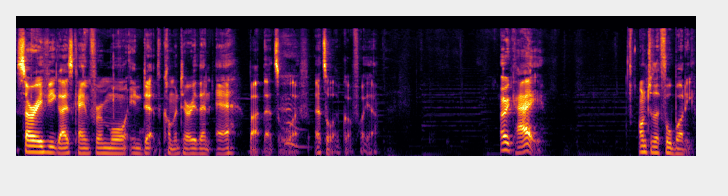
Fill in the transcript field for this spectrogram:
Sorry if you guys came for a more in-depth commentary than eh, but that's all I've, that's all I've got for you. Okay. Onto the full body.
